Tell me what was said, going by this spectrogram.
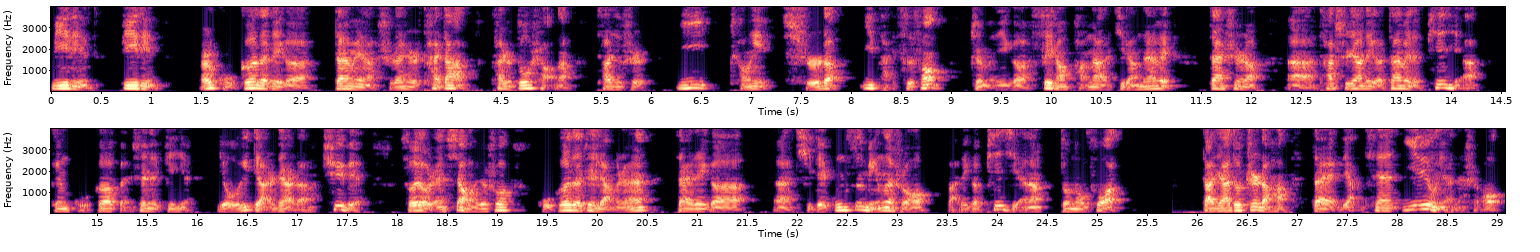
million billion，而谷歌的这个单位呢实在是太大了，它是多少呢？它就是一乘以十的一百次方这么一个非常庞大的计量单位。但是呢，呃，它实际上这个单位的拼写啊，跟谷歌本身的拼写有一点点的区别。所有人笑话就说，谷歌的这两个人在这个呃起这公司名的时候，把这个拼写呢都弄错了。大家都知道哈，在两千一六年的时候，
